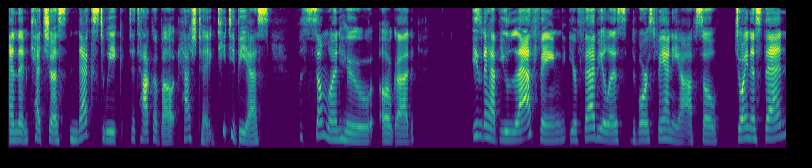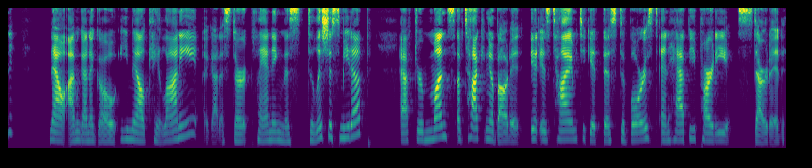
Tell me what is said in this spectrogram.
and then catch us next week to talk about hashtag TTBS with someone who, oh God, he's going to have you laughing your fabulous divorced fanny off. So join us then. Now I'm going to go email Kaylani. I got to start planning this delicious meetup. After months of talking about it, it is time to get this divorced and happy party started.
